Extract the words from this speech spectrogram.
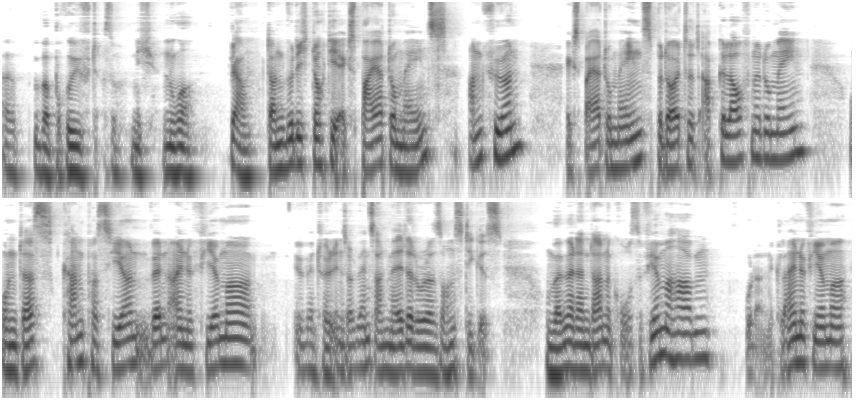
äh, überprüft. Also nicht nur. Ja, dann würde ich noch die Expired Domains anführen. Expired Domains bedeutet abgelaufene Domain und das kann passieren, wenn eine Firma eventuell Insolvenz anmeldet oder sonstiges. Und wenn wir dann da eine große Firma haben oder eine kleine Firma,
